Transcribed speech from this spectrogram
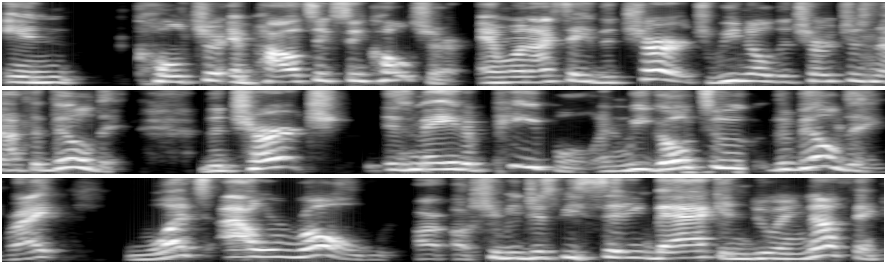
in culture and politics and culture. And when I say the church, we know the church is not the building. The church is made of people, and we go to the building, right? What's our role? Or, should we just be sitting back and doing nothing?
